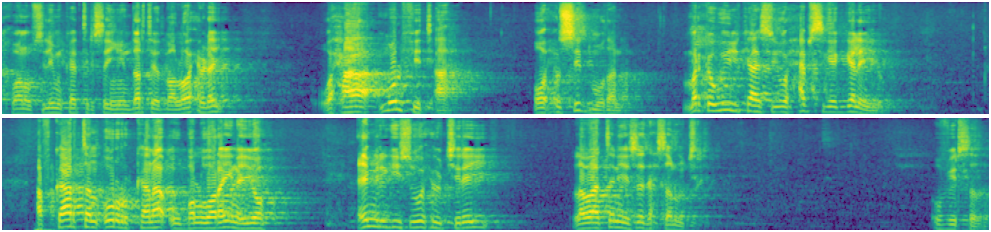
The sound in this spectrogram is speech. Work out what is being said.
ikhwaanu muslimiin ka tirsan yihiin darteed baa loo xidhay. Waxaa mulfit ah oo xusid mudan. Marka wiilkaasi uu xabsiga gelayo afkaartan ururkana uu balwaraynayo cimrigiisu wuxuu jiray labaatan iyo saddex sanuu jiray. U fiirsada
